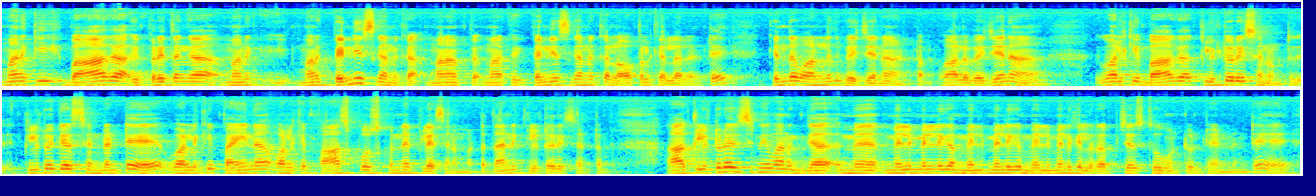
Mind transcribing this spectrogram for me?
మనకి బాగా విపరీతంగా మనకి మనకి పెన్నిస్ కనుక మన మనకి పెన్నిస్ కనుక లోపలికి వెళ్ళాలంటే కింద వాళ్ళది వెజైనా అంటాం. వాళ్ళ వెజైనా వాళ్ళకి బాగా క్లిటోరిస్ అని ఉంటుంది. క్లిటోరిస్ ఏంటంటే వాళ్ళకి పైన వాళ్ళకి పాస్ పోసుకునే ప్లేస్ అనమాట దాన్ని క్లిటోరిస్ అంటాం. ఆ క్లిటోరిస్ని మనం మె- మెల్లిమెల్లిగా మెల్లిమెల్లిగా మెల్లిమెల్లిగా ఇలా రబ్ చేస్తూ ఉంటుంటే ఏంటంటే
